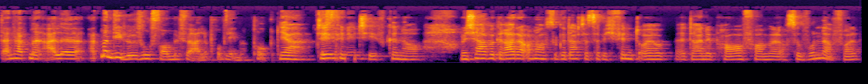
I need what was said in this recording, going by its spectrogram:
dann hat man alle, hat man die Lösungsformel für alle Probleme. Punkt. Ja, definitiv, genau. Und ich habe gerade auch noch so gedacht, deshalb ich finde eure äh, deine Powerformel auch so wundervoll.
